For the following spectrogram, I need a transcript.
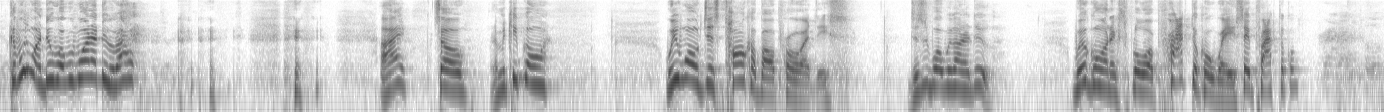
Because we want to do what we want to do, right? All right, so let me keep going. We won't just talk about priorities. This is what we're going to do. We're going to explore practical ways, say practical, practical.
